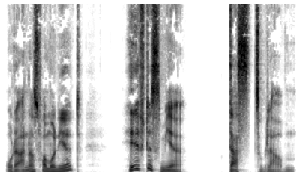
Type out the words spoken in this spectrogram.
oder anders formuliert, hilft es mir, das zu glauben?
